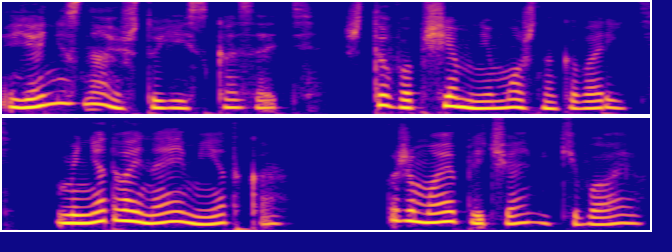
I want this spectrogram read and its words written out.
Я не знаю, что ей сказать. Что вообще мне можно говорить? У меня двойная метка. Пожимаю плечами, киваю.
